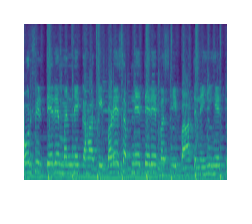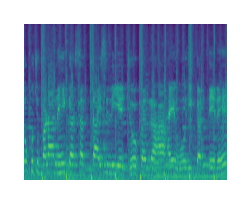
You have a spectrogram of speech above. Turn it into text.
और फिर तेरे मन ने कहा कि बड़े सपने तेरे बस की बात नहीं है। तू कुछ बड़ा नहीं कर सकता, इसलिए जो कर रहा है वो ही करते रहे।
